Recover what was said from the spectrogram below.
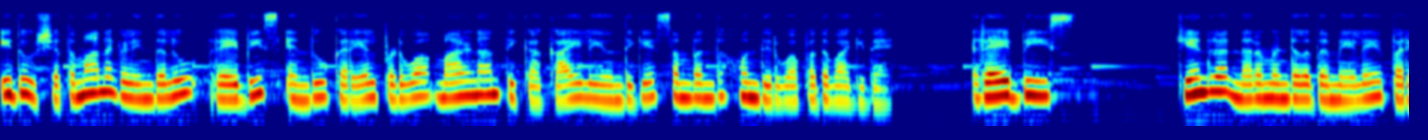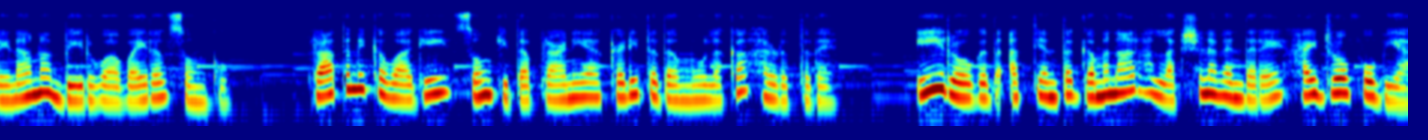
ಇದು ಶತಮಾನಗಳಿಂದಲೂ ರೇಬೀಸ್ ಎಂದು ಕರೆಯಲ್ಪಡುವ ಮಾರಣಾಂತಿಕ ಕಾಯಿಲೆಯೊಂದಿಗೆ ಸಂಬಂಧ ಹೊಂದಿರುವ ಪದವಾಗಿದೆ. ರೇಬೀಸ್ ಕೇಂದ್ರ ನರಮಂಡಲದ ಮೇಲೆ ಪರಿಣಾಮ ಬೀರುವ ವೈರಲ್ ಸೋಂಕು. ಪ್ರಾಥಮಿಕವಾಗಿ ಸೋಂಕಿತ ಪ್ರಾಣಿಯ ಕಡಿತದ ಮೂಲಕ ಹರಡುತ್ತದೆ. ಈ ರೋಗದ ಅತ್ಯಂತ ಗಮನಾರ್ಹ ಲಕ್ಷಣವೆಂದರೆ ಹೈಡ್ರೋಫೋಬಿಯಾ.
